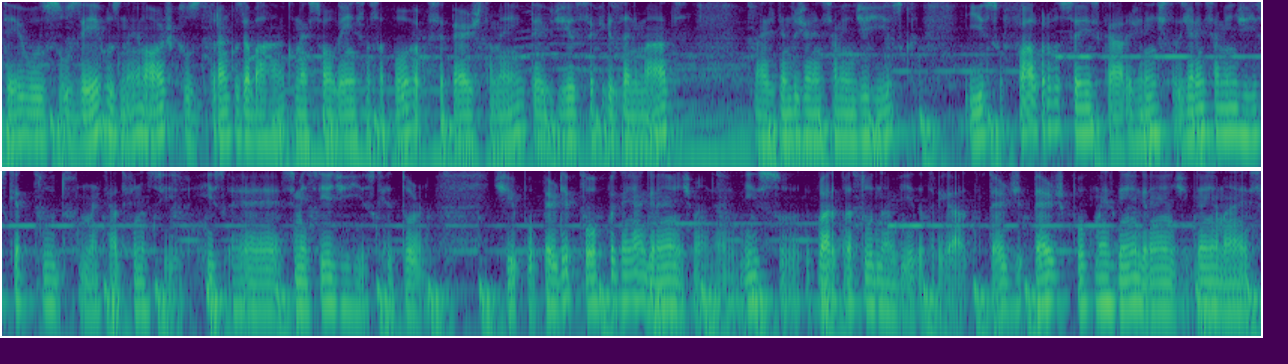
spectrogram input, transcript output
Teve os, os erros, né? Lógico, os trancos e a barranco, né? Só vence nessa porra, porque você perde também. Teve dias que você fica desanimado, mas dentro do gerenciamento de risco. Isso falo para vocês, cara. Gerenciamento de risco é tudo no mercado financeiro. Risco, é, simetria de risco, retorno. Tipo, perder pouco para ganhar grande, mano. Isso vale para tudo na vida, tá ligado? Perde, perde pouco, mas ganha grande, ganha mais.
